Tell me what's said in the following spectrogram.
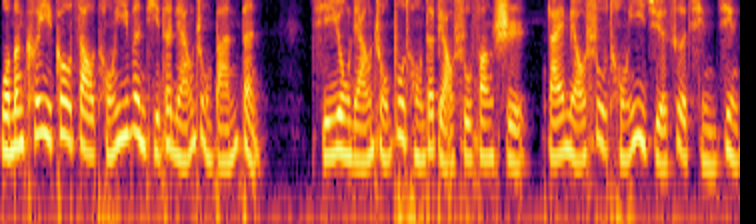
我们可以构造同一问题的两种版本，即用两种不同的表述方式来描述同一决策情境。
